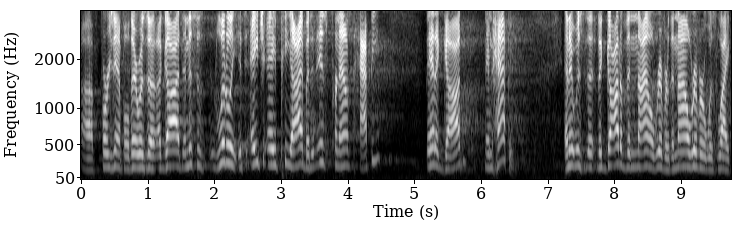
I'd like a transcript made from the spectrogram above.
Uh, for example, there was a, a, god, and this is literally, it's H A P I, but it is pronounced happy. They had a god named Happy. And it was the, the god of the Nile River. The Nile River was like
